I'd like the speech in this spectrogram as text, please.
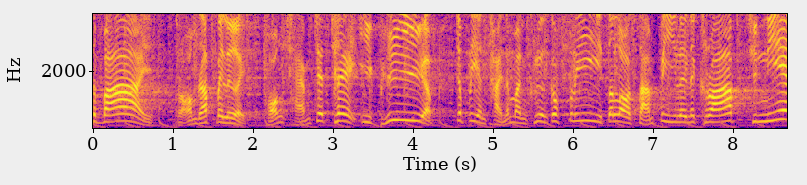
สบายๆพร้อมรับไปเลยของแถมเท่ๆอีกเพียบ จะเปลี่ยนถ่ายน้ำมันเครื่องก็ฟรีตลอด 3 ปีเลยนะครับ ทีเนี้ย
